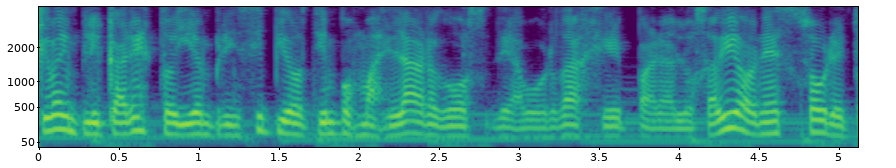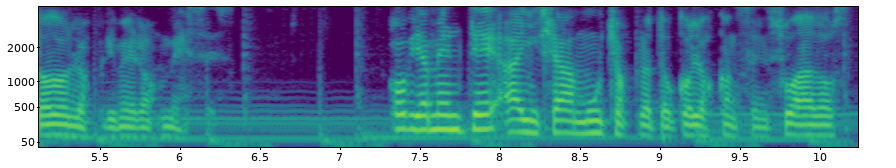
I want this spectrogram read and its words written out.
¿Qué va a implicar esto? Y en principio tiempos más largos de abordaje para los aviones, sobre todo en los primeros meses. Obviamente hay ya muchos protocolos consensuados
